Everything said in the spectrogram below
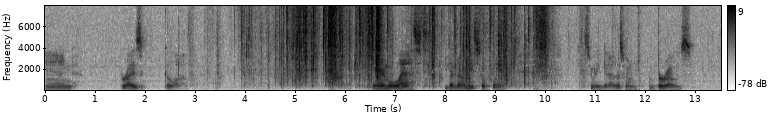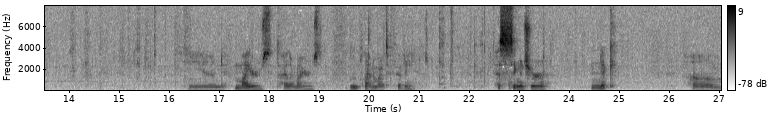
and Bryce Golov. And last but not least, hopefully, so we can get out of this one, Burrows and Myers, Tyler Myers, Blue Platinum out of 250. A signature Nick um,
